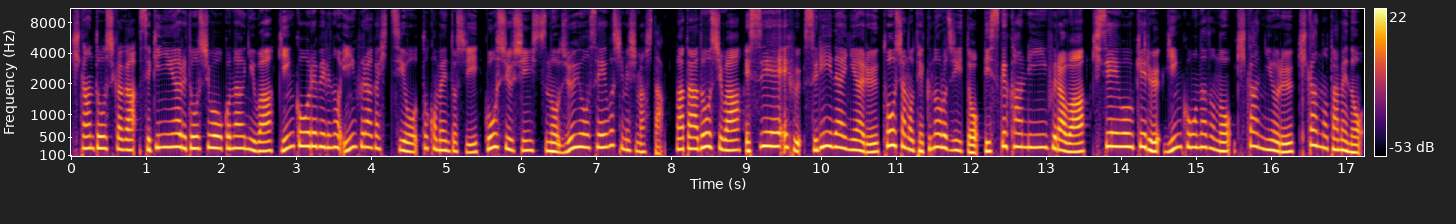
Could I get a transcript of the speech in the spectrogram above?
機関投資家が責任ある投資を行うには、銀行レベルのインフラが必要とコメントメントし、豪州進出の重要性を示しました。また、同氏は SAF3 内にある当社のテクノロジーとリスク管理インフラは、規制を受ける銀行などの機関による機関のための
